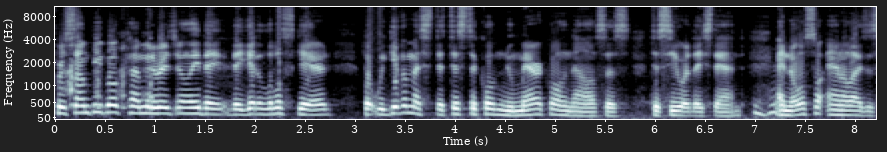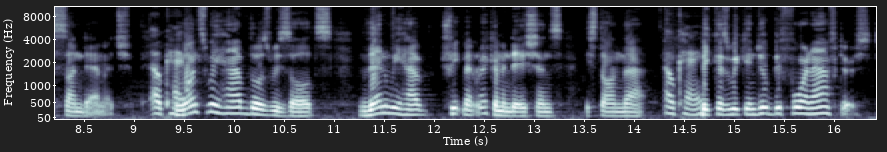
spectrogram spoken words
For some people coming originally, they, they get a little scared, but we give them a statistical numerical analysis to see where they stand Mhm. and also analyzes sun damage. Okay. Once we have those results, then we have treatment recommendations based on that. Okay. Because we can do before and afters.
